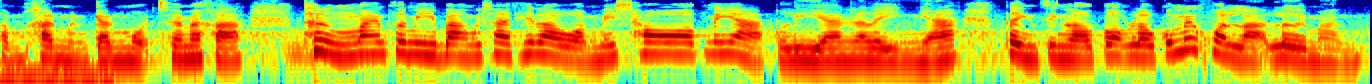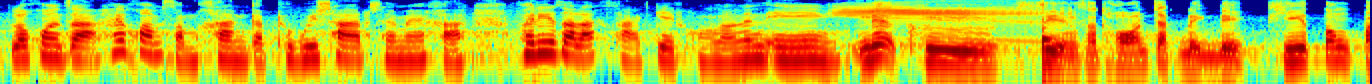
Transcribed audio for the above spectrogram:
สำคัญเหมือนกันหมดใช่ไหมคะถึงมันจะมีบางวิชาที่เราอะไม่ชอบไม่อยากเรียนอะไรอย่างเงี้ยแต่จริงๆเราก็เราก็ไม่ควรละเลยมัน เราควรจะให้ความสำคัญกับทุกวิชาใช่ไหมคะเพื่อที่จะรักษาเกรดของเรานั่นเองเนี่ยคือเสียงสะท้อนจากเด็ก ๆ ที่ต้องไป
